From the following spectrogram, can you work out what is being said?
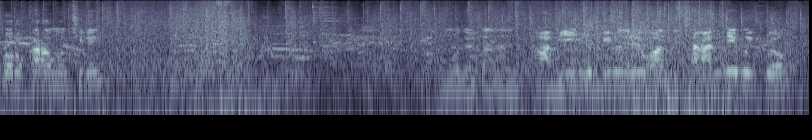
서로 깔아놓은 지뢰. 동호들 일단은 아 밀, 밀어내려고 하는데 잘 안되고 있고요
